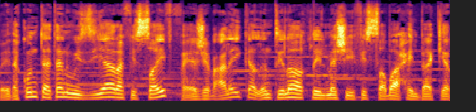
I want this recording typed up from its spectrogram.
فإذا كنت تنوي الزيارة في الصيف فيجب عليك الانطلاق للمشي في الصباح الباكر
